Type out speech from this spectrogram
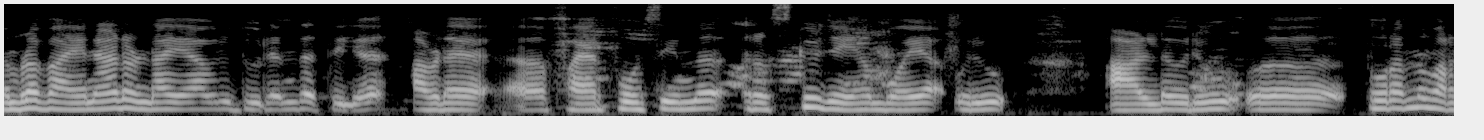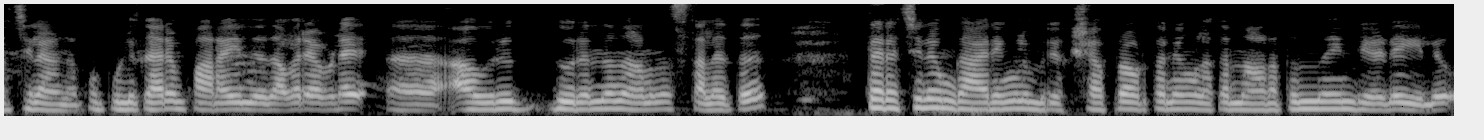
നമ്മുടെ വയനാടുണ്ടായ ആ ഒരു ദുരന്തത്തിൽ അവിടെ ഫയർഫോഴ്സിൽ നിന്ന് റെസ്ക്യൂ ചെയ്യാൻ പോയ ഒരു ആളുടെ ഒരു തുറന്നു പറച്ചിലാണ്. അപ്പോൾ പുള്ളിക്കാരൻ പറയുന്നത് അവരവിടെ ആ ഒരു ദുരന്തം നടന്ന സ്ഥലത്ത് തെരച്ചിലും കാര്യങ്ങളും രക്ഷാപ്രവർത്തനങ്ങളൊക്കെ നടത്തുന്നതിന്റെ ഇടയിൽ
